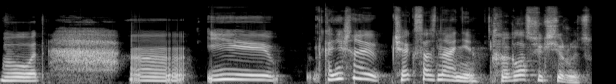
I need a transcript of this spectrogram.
Вот. А, И, конечно, человек сознание. Как глаз фиксируется?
